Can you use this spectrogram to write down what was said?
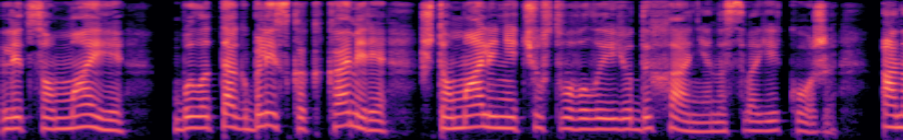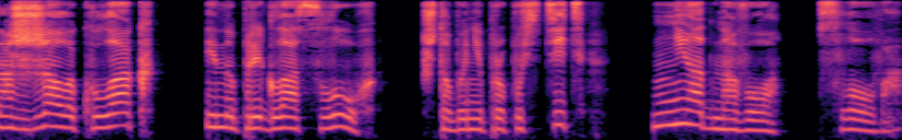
Лицо Майи было так близко к камере, что Мали не чувствовала ее дыхания на своей коже. Она сжала кулак и напрягла слух, чтобы не пропустить ни одного слова.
